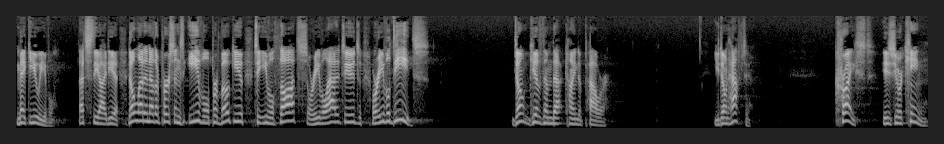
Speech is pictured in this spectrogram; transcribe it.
make you evil. That's the idea. Don't let another person's evil provoke you to evil thoughts or evil attitudes or evil deeds. Don't give them that kind of power. You don't have to. Christ is your king.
